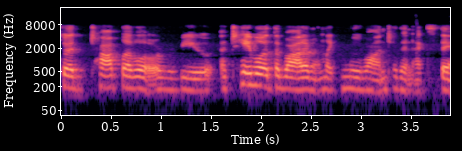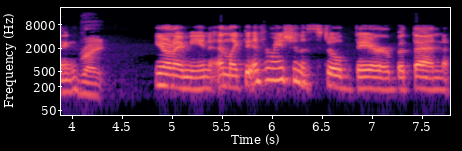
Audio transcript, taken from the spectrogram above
good top level overview, a table at the bottom, and like move on to the next thing. Right. You know what I mean? And like the information is still there, but then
